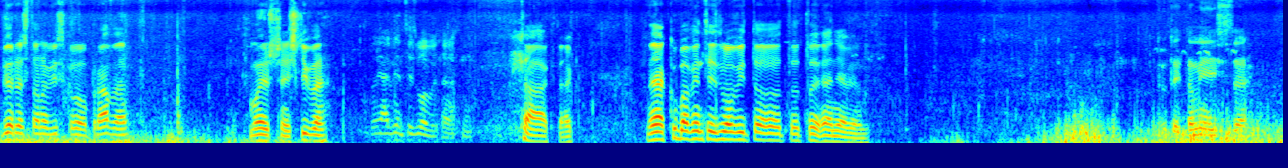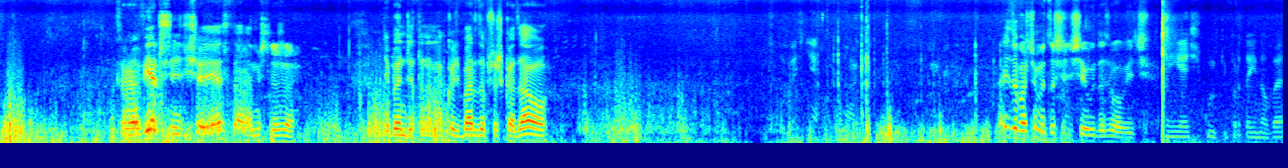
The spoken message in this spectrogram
Biorę stanowisko prawe. Moje szczęśliwe. To ja więcej złowy teraz, nie? Tak, tak. No jak Kuba więcej złowi, to, to, to ja nie wiem. Tutaj to miejsce. Trochę wiecznie dzisiaj jest, ale myślę, że nie będzie to nam jakoś bardzo przeszkadzało. No i zobaczymy, co się dzisiaj uda złowić. Nie jeść kulki proteinowe.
